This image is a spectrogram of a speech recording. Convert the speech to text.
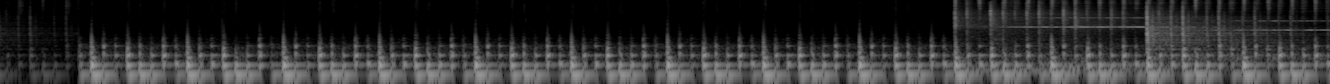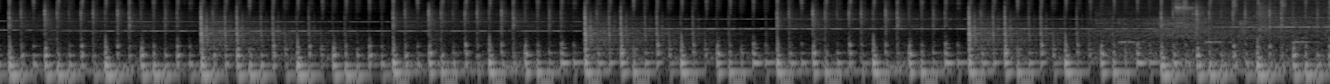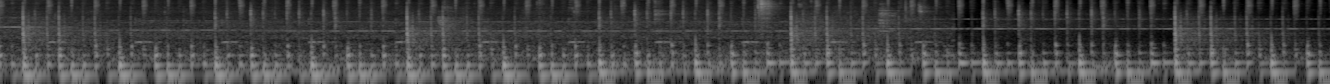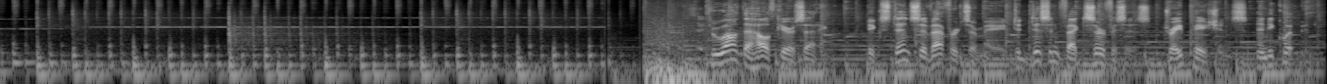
Throughout the healthcare setting, extensive efforts are made to disinfect surfaces, drape patients, and equipment.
